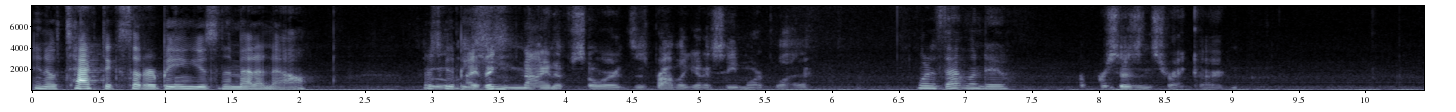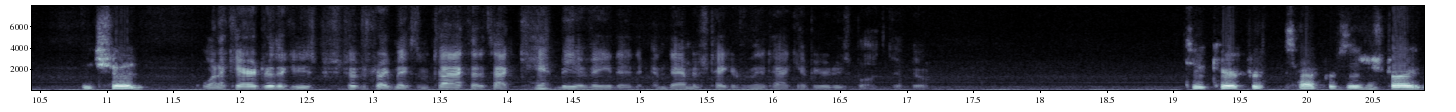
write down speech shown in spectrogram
you know tactics that are being used in the meta now. There's Ooh, going to be. I think Nine of Swords is probably going to see more play. what does that one do? A precision strike card. It should. When a character that can use precision strike makes an attack, that attack can't be evaded, and damage taken from the attack can't be reduced below two. Do characters have precision strike?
